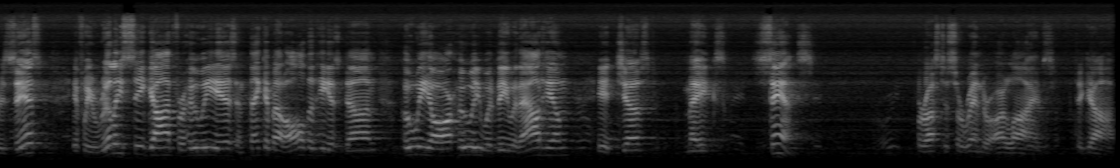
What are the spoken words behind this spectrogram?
resist. If we really see God for who He is and think about all that He has done, who we are, who we would be without Him, it just makes sense for us to surrender our lives to God.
